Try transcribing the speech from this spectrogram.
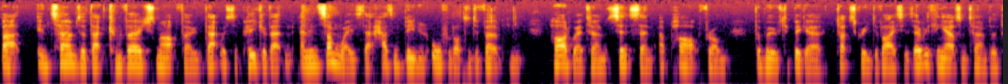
But in terms of that converged smartphone, that was the peak of that. And and in some ways, that hasn't been an awful lot of development hardware terms since then, apart from the move to bigger touchscreen devices. Everything else in terms of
